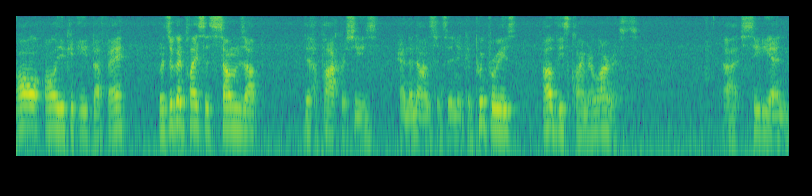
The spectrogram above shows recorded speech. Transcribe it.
all all you can eat buffet, but it's a good place that sums up the hypocrisies and the nonsense and the incomprooperies of these climate alarmists. Uh, CDN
